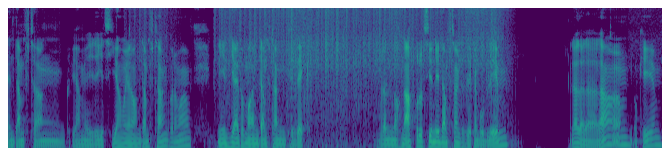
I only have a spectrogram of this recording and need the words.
den Dampftank. Wir haben ja jetzt hier haben wir ja noch einen Dampftank. Warte mal. Nehmen hier einfach mal einen Dampftank weg. Und dann noch nachproduzieren den Dampftank, das ist ja kein Problem. Lalalala, okay.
